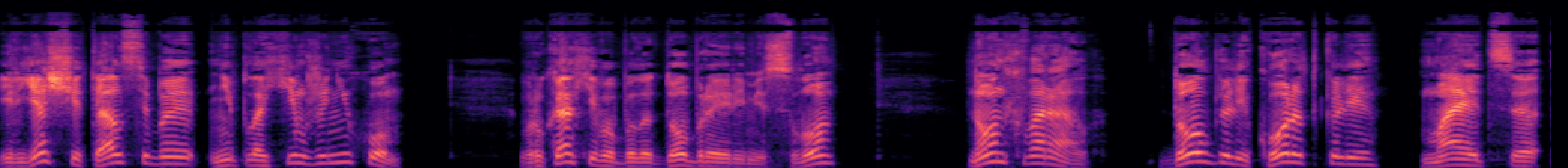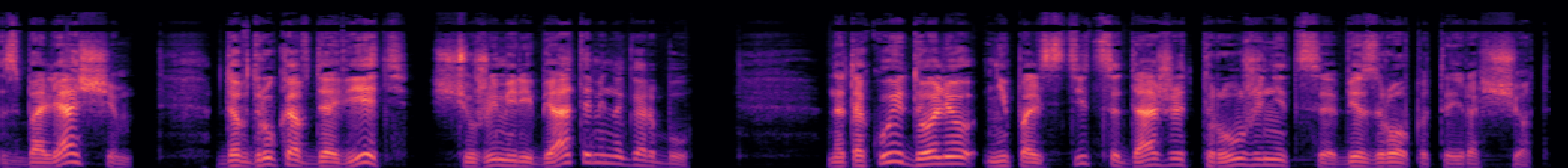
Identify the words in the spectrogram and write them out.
Илья считался бы неплохим женихом. В руках его было доброе ремесло, но он хворал. Долго ли, коротко ли, мается с болящим, да вдруг овдоветь с чужими ребятами на горбу. На такую долю не польстится даже труженица без ропота и расчета.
